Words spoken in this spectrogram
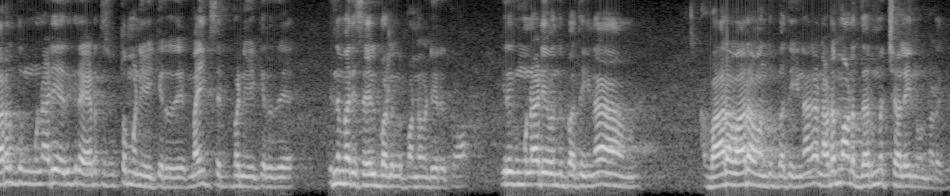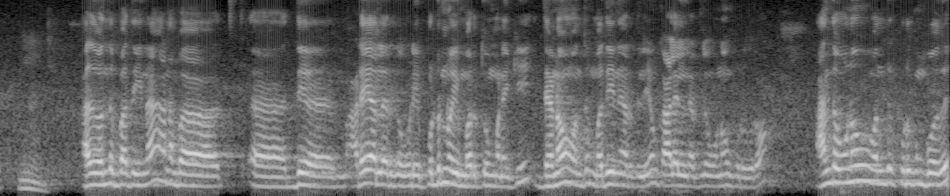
வர்றதுக்கு முன்னாடியே இருக்கிற இடத்த சுத்தம் பண்ணி வைக்கிறது மைக் செட் பண்ணி வைக்கிறது இந்த மாதிரி செயல்பாடுகள் பண்ண வேண்டியிருக்கும். இதுக்கு முன்னாடி வந்து பார்த்திங்கன்னா வார வாரம் வந்து பார்த்திங்கன்னா நடமாட தர்மசாலைன்னு ஒன்று நடக்குது. அது வந்து பார்த்திங்கன்னா நம்ம அடையாறில் இருக்கக்கூடிய புற்றுநோய் மருத்துவமனைக்கு தினம் வந்து மதிய நேரத்துலையும் காலையில் நேரத்துலையும் உணவு கொடுக்குறோம். அந்த உணவு வந்து கொடுக்கும்போது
